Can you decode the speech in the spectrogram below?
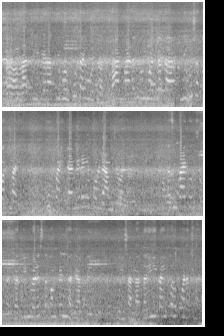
अं, रात्री भरपूर काही होत राहतं. लहान बाळं घेऊन म्हटलं तर निघू शकत नाही. खूप काही कॅमेरेही तोडले आमचेवाले अजून काय करू शकतो? तीन वेळेस तर कंप्लेंट झाली आमच्या इथे पोलिसांना. तरीही काही फरक पडत नाही.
